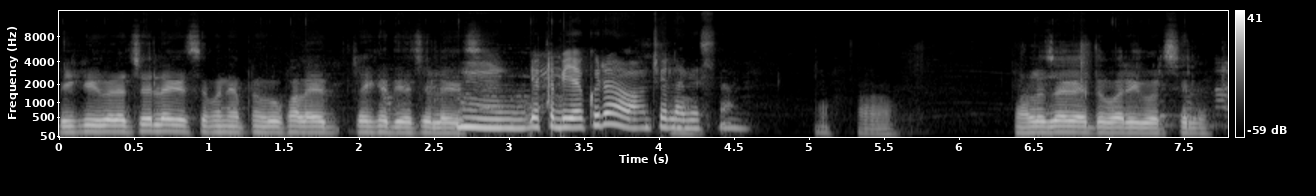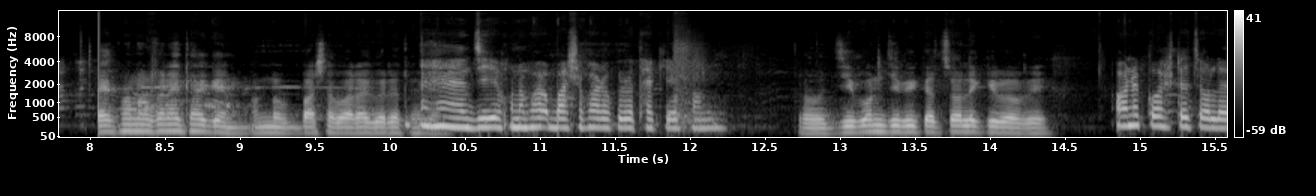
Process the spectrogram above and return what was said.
বিক্রি করে চলে গেছে মানে আপনাকে ফালায় রেখে দিয়ে চলে গেছে। হুম একটা বিয়ে করে চলে গেছে। আহা, ভালো জায়গায় তো বাড়ি করছিল এখন ওখানে থাকেন? অন্য বাসা ভাড়া করে থাকেন? হ্যাঁ জি এখন বাসা ভাড়া করে থাকি এখন। তো জীবন জীবিকা চলে কীভাবে? অনেক কষ্টে চলে।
